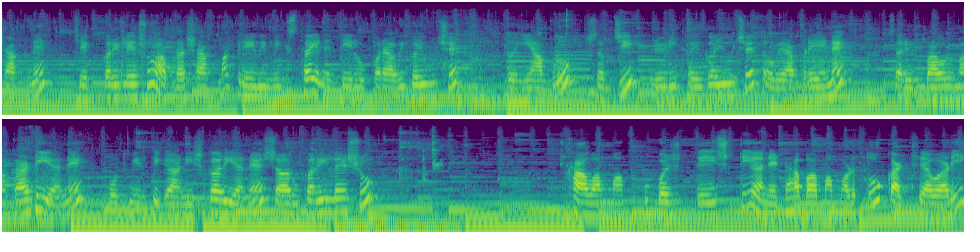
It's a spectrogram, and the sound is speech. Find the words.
શાકને ચેક કરી લઈશું આપણા શાકમાં ગ્રેવી મિક્સ થઈ અને તેલ ઉપર આવી ગયું છે. તો અહીંયા આપણું સબ્જી રેડી થઈ ગયું છે. તો હવે આપણે એને સર્વિંગ બાઉલમાં કાઢી અને કોથમીરથી ગાર્નિશ કરી અને સર્વ કરી લઈશું ખાવામાં ખૂબ જ ટેસ્ટી અને ઢાબામાં મળતું કાઠિયાવાડી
